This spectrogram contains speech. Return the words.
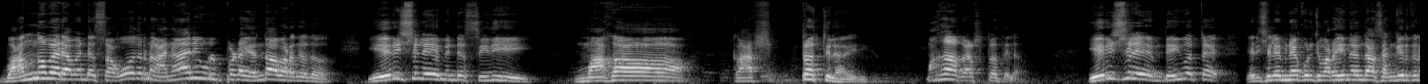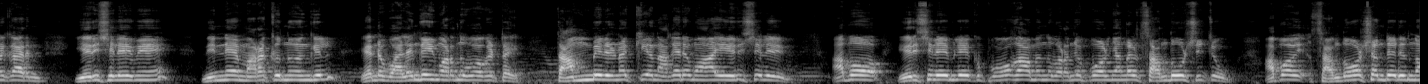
വന്നവരവന്റെ സഹോദരൻ അനാനി ഉൾപ്പെടെ എന്താ പറഞ്ഞത്? യെരുശലേമിന്റെ സ്ഥിതി മഹാ കഷ്ടത്തിലായിരിക്കും മഹാ കഷ്ടത്തിലാണ് യെരുശലേം ദൈവത്തെ യരിശിലേമിനെ കുറിച്ച് പറയുന്നത് എന്താ? സങ്കീർത്തനക്കാരൻ യരിശിലേമേ നിന്നെ മറക്കുന്നുവെങ്കിൽ എന്റെ വലങ്കൈ മറന്നു പോകട്ടെ തമ്മിലിണക്കിയ നഗരമായ എരിശിലേം അപ്പോൾ എരിശിലേമിലേക്ക് പോകാമെന്ന് പറഞ്ഞപ്പോൾ ഞങ്ങൾ സന്തോഷിച്ചു. അപ്പോൾ സന്തോഷം തരുന്ന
